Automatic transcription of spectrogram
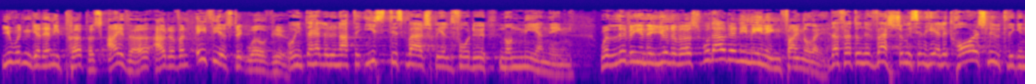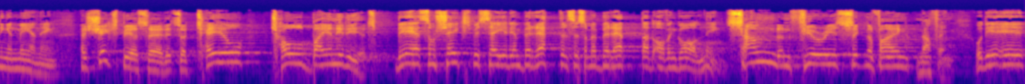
You wouldn't get any purpose either out of an atheistic worldview. Och inte heller ur en ateistisk världsbild får du någon mening. We're living in a universe without any meaning, finally. Därför att universum i sin helhet har slutligen ingen mening. As Shakespeare said, it's a tale told by an idiot. Det är som Shakespeare säger, det är en berättelse som är berättad av en galning. Sound and fury signifying nothing. Och det är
